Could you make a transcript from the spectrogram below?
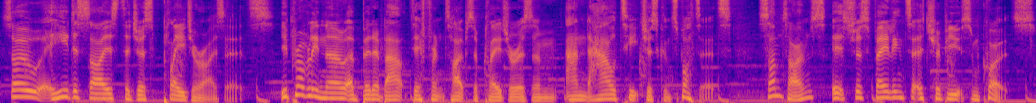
so he decides to just plagiarize it. You probably know a bit about different types of plagiarism and how teachers can spot it. Sometimes it's just failing to attribute some quotes.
